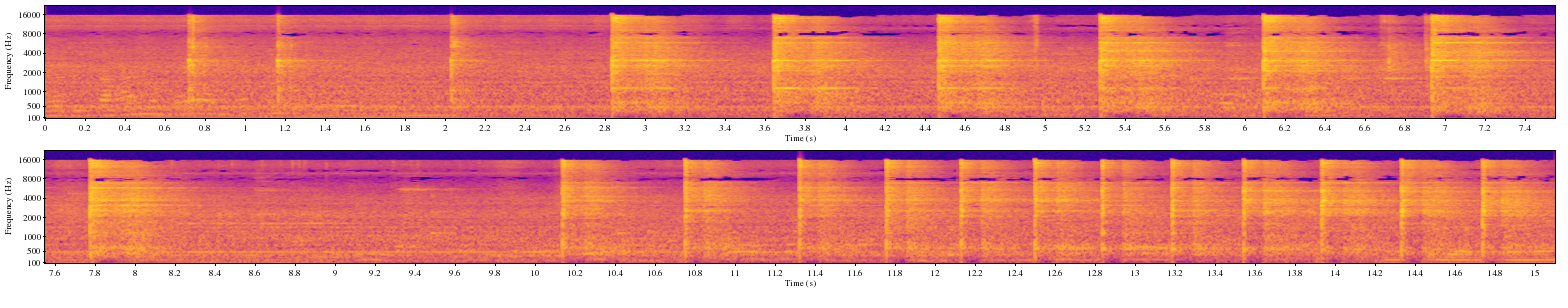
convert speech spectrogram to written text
Ya di tangannya banyak. itu dia boringnya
